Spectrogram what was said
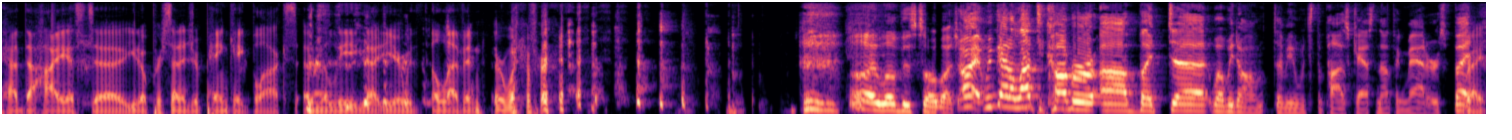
had the highest uh, you know percentage of pancake blocks in the league that year with eleven or whatever. oh, I love this so much. All right, we've got a lot to cover, uh, but uh, well, we don't. I mean, it's the podcast; nothing matters. But right.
